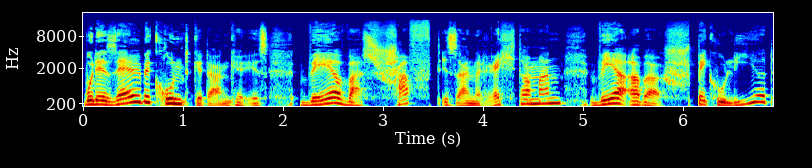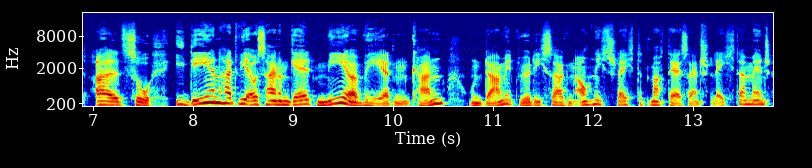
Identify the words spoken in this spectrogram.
wo derselbe Grundgedanke ist. Wer was schafft, ist ein rechter Mann. Wer aber spekuliert, also Ideen hat, wie aus seinem Geld mehr werden kann, und damit würde ich sagen, auch nichts Schlechtes macht, der ist ein schlechter Mensch,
